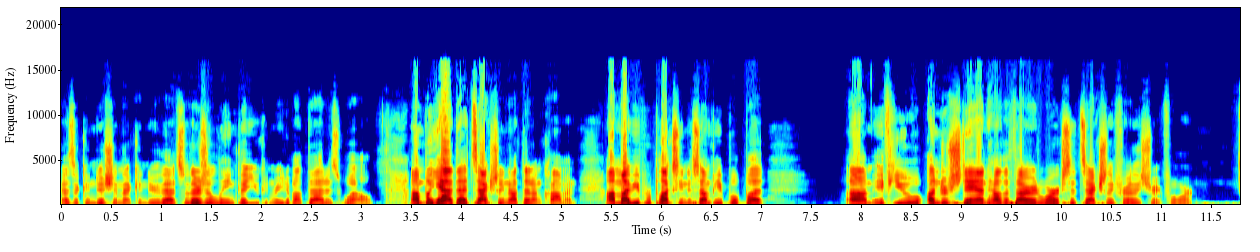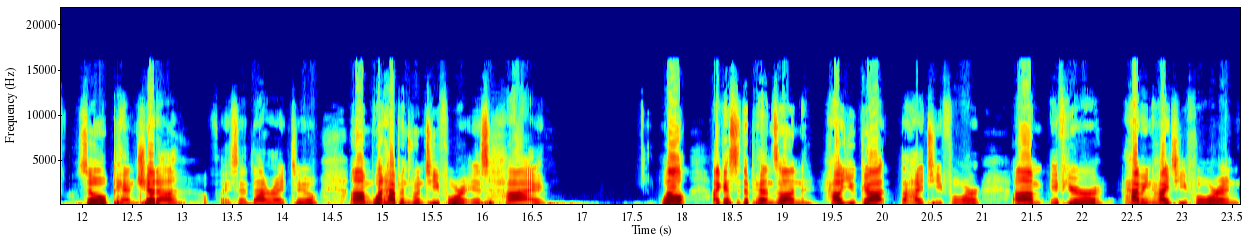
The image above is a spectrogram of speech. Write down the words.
as a condition that can do that. So there's a link that you can read about that as well. Um, but yeah, that's actually not that uncommon. Uh, might be perplexing to some people, but um, if you understand how the thyroid works, it's actually fairly straightforward. So pancetta, hopefully I said that right too. Um, what happens when T4 is high? Well, I guess it depends on how you got the high T4. Um, if you're having high T4 and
